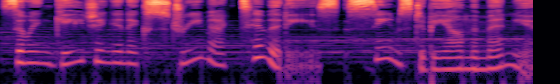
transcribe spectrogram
so engaging in extreme activities seems to be on the menu.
